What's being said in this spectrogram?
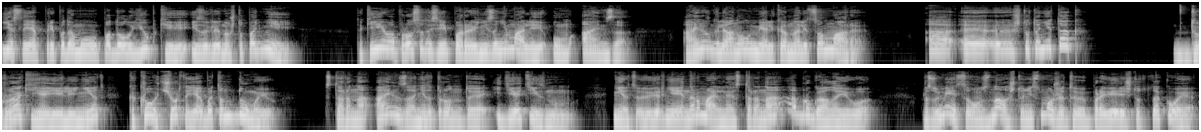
если я приподниму подол юбки и загляну, что под ней? Такие вопросы до сей поры не занимали ум Айнза. Айнз глянул мельком на лицо Мары. «А э, э, что-то не так?» «Дурак я или нет? Какого черта я об этом думаю?» Сторона Айнза, не дотронутая идиотизмом, нет, вернее нормальная сторона, обругала его. Разумеется, он знал, что не сможет э, проверить что-то такое,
